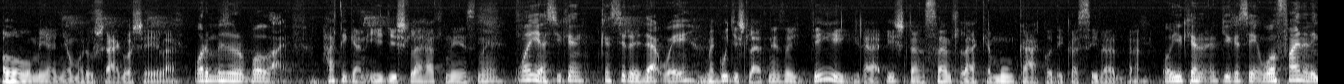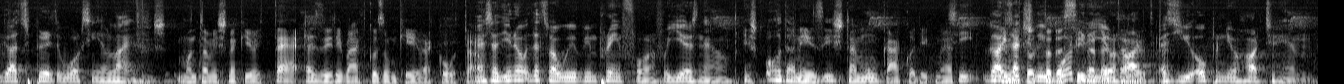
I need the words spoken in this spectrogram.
Ó, milyen nyomorúságos élet. What a miserable life. Hát igen, így is lehet nézni. Well, yes, you can consider it that way. Meg úgy is lehet nézni, hogy végre Isten szent lelke munkálkodik a szívedben. Or you can you can say, well, finally God's Spirit works in your life. És mondtam is neki, hogy te, ezért imádkozunk évek óta. And I said, you know, that's what we've been praying for for years now. És oda néz, Isten munkálkodik, mert See, God is actually working in your heart előtte. as you open your heart to Him.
